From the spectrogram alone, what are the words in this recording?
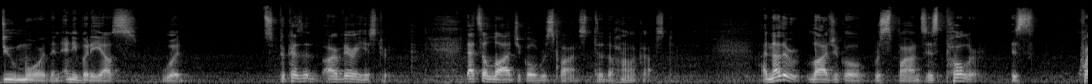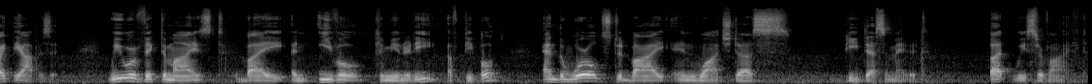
do more than anybody else would. It's because of our very history. That's a logical response to the Holocaust. Another logical response is polar, is quite the opposite. We were victimized by an evil community of people, and the world stood by and watched us be decimated. but we survived.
